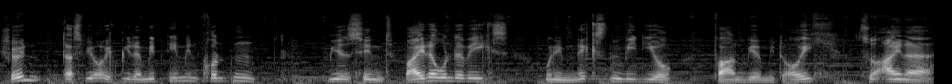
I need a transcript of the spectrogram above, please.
Schön, dass wir euch wieder mitnehmen konnten. Wir sind weiter unterwegs und im nächsten Video fahren wir mit euch zu einer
